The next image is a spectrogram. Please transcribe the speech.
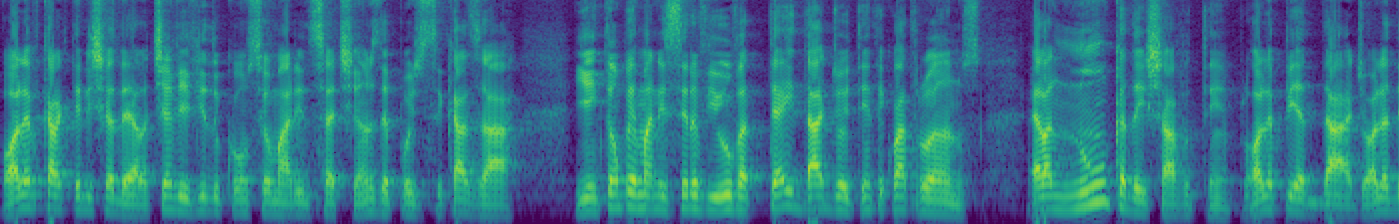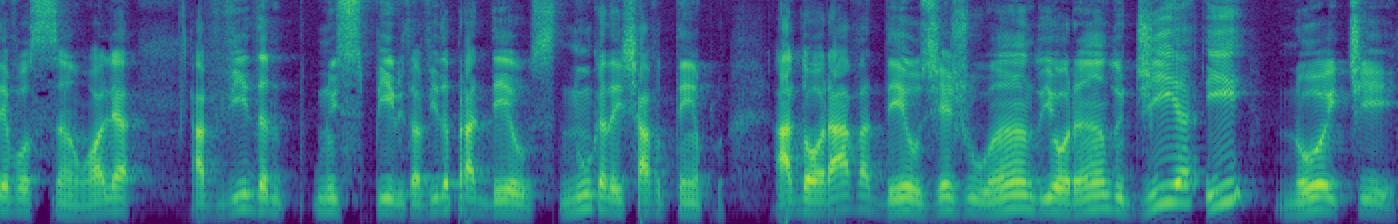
Olha a característica dela: tinha vivido com seu marido sete anos depois de se casar, e então permanecera viúva até a idade de 84 anos. Ela nunca deixava o templo. Olha a piedade, olha a devoção, olha a vida no espírito, a vida para Deus. Nunca deixava o templo. Adorava a Deus, jejuando e orando dia e noite.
